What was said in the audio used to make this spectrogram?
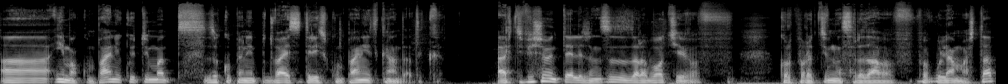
А, има компании, които имат закупени по 20-30 компании и така нататък. Artificial Intelligence, за да работи в корпоративна среда в, в голям мащаб,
